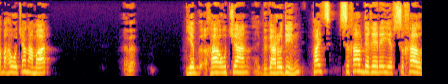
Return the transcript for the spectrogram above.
աբահության համար ը, եւ խաղության գարոդին, բայց սխալ դեղերը եւ սխալ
